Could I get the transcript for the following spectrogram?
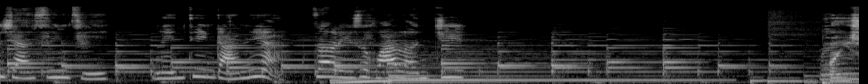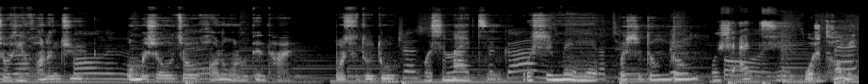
分享心情，聆听感念。这里是华人居，欢迎收听华人居，我们是欧洲华人网络电台。我是嘟嘟，我是麦子，我是木木，我是东东，我是安琪，我是 Tommy，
